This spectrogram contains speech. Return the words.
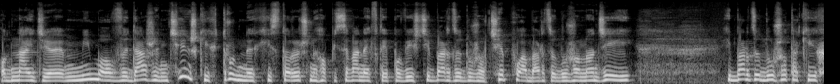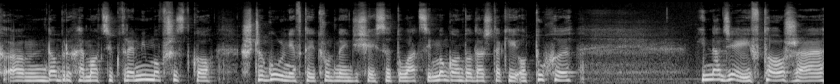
odnajdzie, mimo wydarzeń ciężkich, trudnych, historycznych, opisywanych w tej powieści, bardzo dużo ciepła, bardzo dużo nadziei i bardzo dużo takich um, dobrych emocji, które mimo wszystko, szczególnie w tej trudnej dzisiaj sytuacji, mogą dodać takiej otuchy i nadziei w to, że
